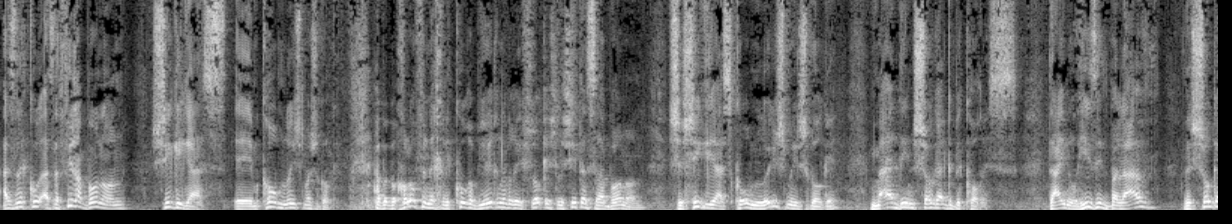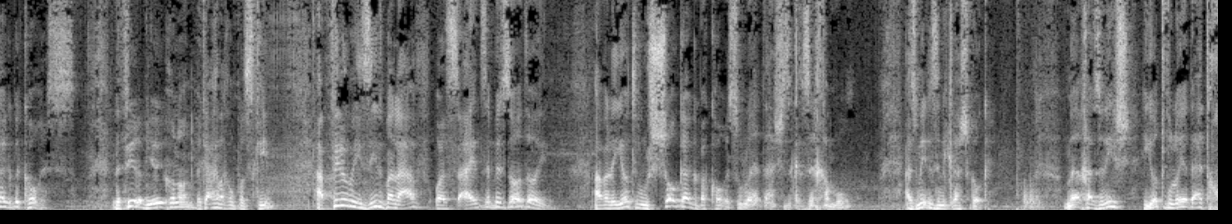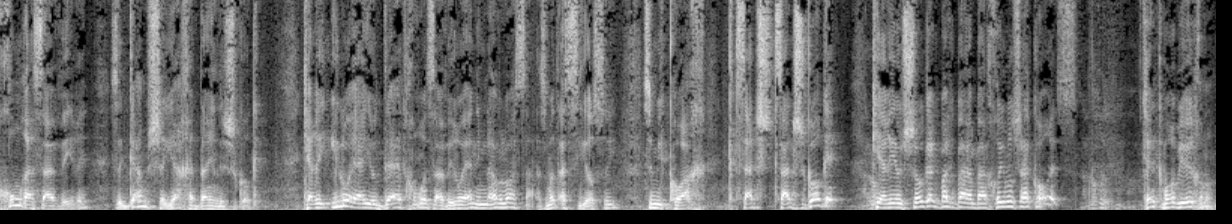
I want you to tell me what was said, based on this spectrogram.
אז, לכו, אז לפי רבונון, שיגיגס, קורבן לא ישמע שגוגה. אבל בכל אופן נחלקו רבי יוחנן וריש לוקש לשיטס רבונון, ששיגיגס קורבן לא ישמע שגוגה, מה הדין שוגג בקורס? דהיינו, היזית בלב, ושוגג בקורס. לפי רבי יוחנן, וכך אנחנו פוסקים, אפילו מזיד בלב, הוא עשה את זה בזודוין. אבל היות והוא שוגג בקורס, הוא לא ידע שזה כזה חמור. אז מילא זה נקרא שגוגה. אומר חזון איש, היות והוא לא ידע את חומרס האווירה, זה גם שייך עדיין לשגוגה. כי הרי אילו היה יודע את חומרס האווירה, הוא היה נמנע ולא עשה. זאת אומרת, עשיוסי זה מכוח קצת, קצת שגוגה. כי הרי הוא שוגג בחומר של הקורס. כן, כמו רבי יוחנן.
